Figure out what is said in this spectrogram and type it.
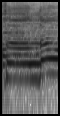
psando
